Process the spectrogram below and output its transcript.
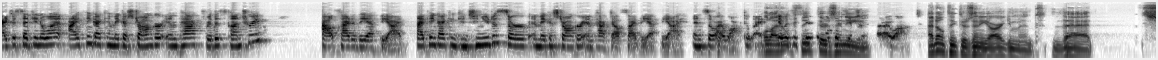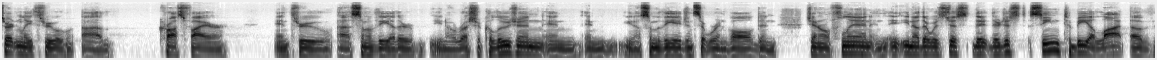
I just said, you know what? I think I can make a stronger impact for this country outside of the FBI. I think I can continue to serve and make a stronger impact outside the FBI. And so I walked away. Well, I don't think there's any. I walked. I don't think there's any argument that certainly through um, Crossfire and through uh, some of the other, you know, Russia collusion and and you know some of the agents that were involved in General Flynn, and you know there was just there, there just seemed to be a lot of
